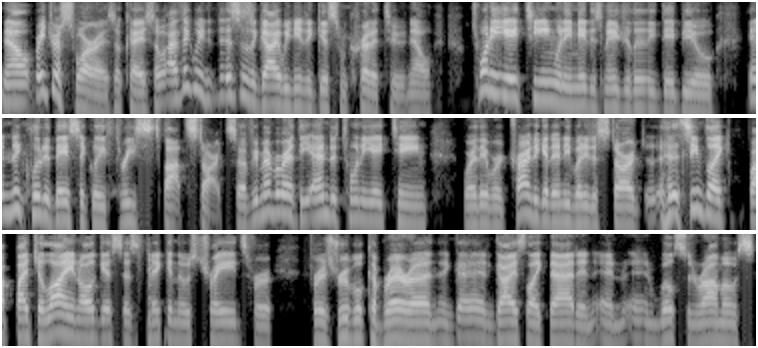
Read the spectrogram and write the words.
Now, Ranger Suarez, okay, so I think we this is a guy we need to give some credit to. Now, 2018, when he made his major league debut, it included basically three spot starts. So if you remember at the end of 2018, where they were trying to get anybody to start, it seemed like by July and August, as making those trades for for Asdrubal Cabrera and, and, and guys like that, and and and Wilson Ramos,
